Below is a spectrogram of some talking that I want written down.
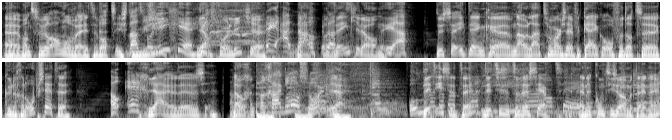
Eh, want ze willen allemaal weten, wat is die Wat voor muziek? liedje? Ja, wat voor liedje. Ja, nou, wat dat- denk je dan? Ja. Dus eh, ik denk, nou laten we maar eens even kijken of we dat kunnen gaan opzetten. Oh, echt? Ja, dus, nou, Dan, dan ga ik los hoor. ja. Dit is het, hè? Dit is het recept. En dan komt hij zo meteen, hè?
